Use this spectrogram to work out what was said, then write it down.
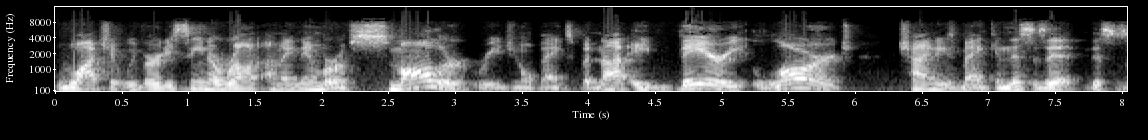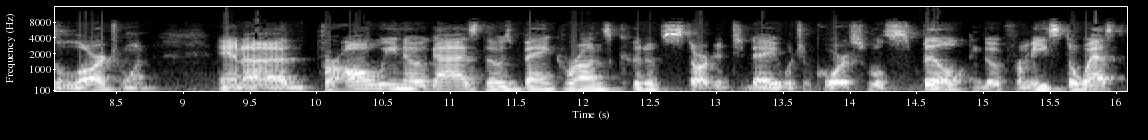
Watch it. We've already seen a run on a number of smaller regional banks, but not a very large Chinese bank. And this is it. This is a large one. And uh, for all we know, guys, those bank runs could have started today, which of course will spill and go from east to west,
